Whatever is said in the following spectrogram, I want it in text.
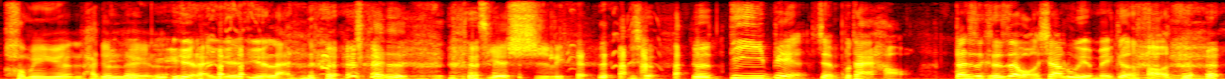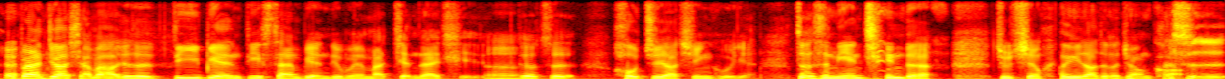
后面越他就累了，越，越来越越烂。的，开始结石脸，就就第一遍这不太好，但是可是再往下录也没更好的，不然就要想办法，就是第一遍、第三遍就没把它剪在一起，嗯，就是后制要辛苦一点，这个是年轻的主持人会遇到这个状况，是。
